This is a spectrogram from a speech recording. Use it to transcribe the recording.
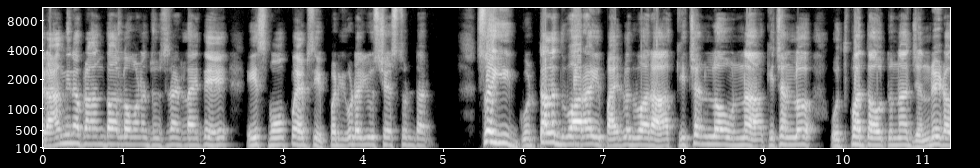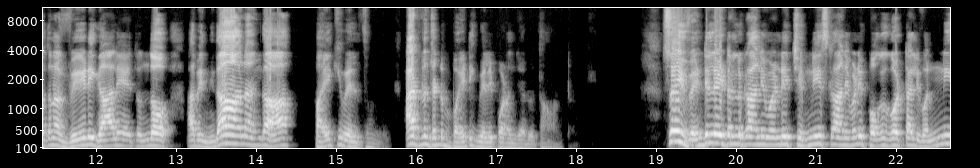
గ్రామీణ ప్రాంతాల్లో మనం చూసినట్లయితే ఈ స్మోక్ పైప్స్ ఇప్పటికీ కూడా యూజ్ చేస్తుంటారు. సో ఈ గుట్టల ద్వారా ఈ పైప్ల ద్వారా కిచెన్లో ఉన్న కిచెన్లో ఉత్పత్తి అవుతున్న జనరేట్ అవుతున్న వేడి గాలి అవుతుందో అవి నిదానంగా పైకి వెళ్తుంది. అటు అటు బయటికి వెళ్ళిపోవడం జరుగుతూ ఉంటుంది. సో ఈ వెంటిలేటర్లు కానివ్వండి చిమ్నీస్ కానివ్వండి పొగగొట్టాలు ఇవన్నీ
